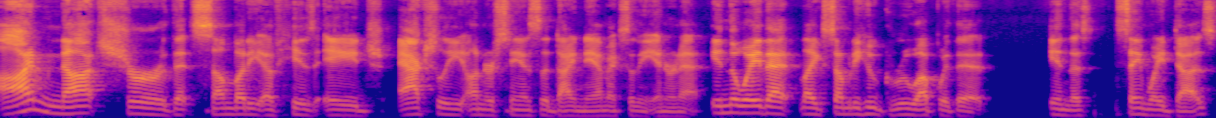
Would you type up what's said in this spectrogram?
I'm not sure that somebody of his age actually understands the dynamics of the internet in the way that like somebody who grew up with it in the same way does.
